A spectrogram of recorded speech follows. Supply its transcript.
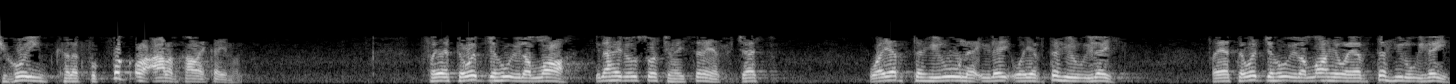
Jihooyin kala fogfog oo caalamkaa ay ka iman fayatawajahu ila allah ilaahay bay u soo jahaysanayaan xujaajta wayabtahiluuna ilay wayabtahilu ilayh fayatawajahu ila allahi wayabtahilu ilayh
